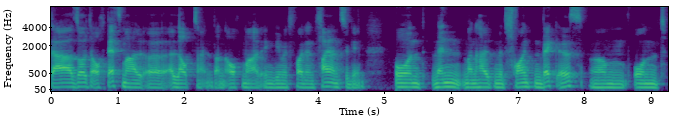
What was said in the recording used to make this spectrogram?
da sollte auch das mal äh, erlaubt sein, dann auch mal irgendwie mit Freundinnen feiern zu gehen. Und wenn man halt mit Freunden weg ist ähm, und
